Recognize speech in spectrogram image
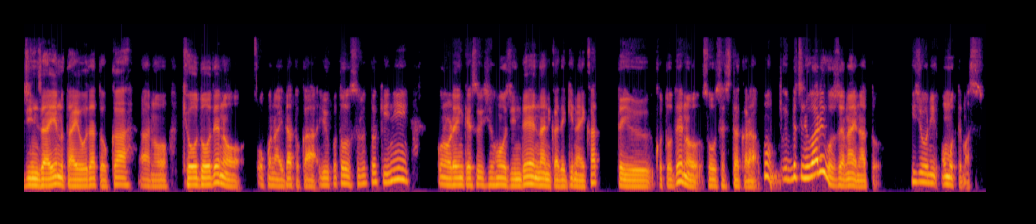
人材への対応だとか、あの、共同での行いだとかいうことをするときに、この連携推進法人で何かできないかっていうことでの創設だから、もう別に悪いことじゃないなと、非常に思ってます。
